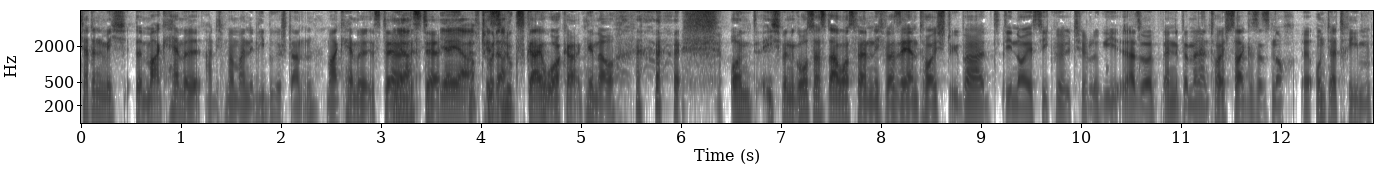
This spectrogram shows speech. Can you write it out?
Ich hatte nämlich, äh, Mark Hamill, hatte ich mal meine Liebe gestanden. Mark Hamill ist der, Ja. ist der, Ja, ja, ist. Luke Skywalker, genau. und ich bin ein großer Star Wars-Fan und ich war sehr enttäuscht über die neue Sequel-Trilogie. Also, wenn, wenn man enttäuscht sagt, ist das noch äh, untertrieben.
